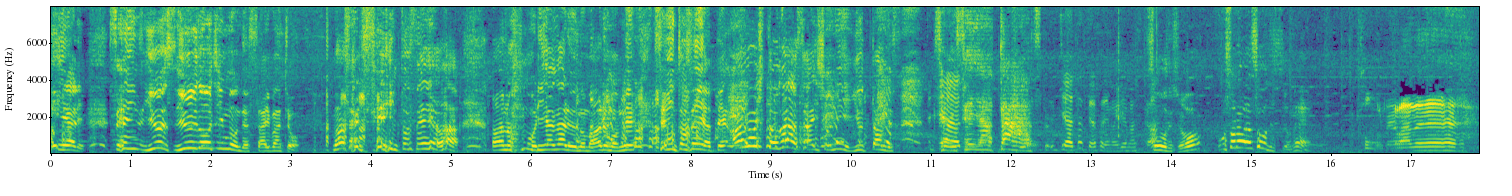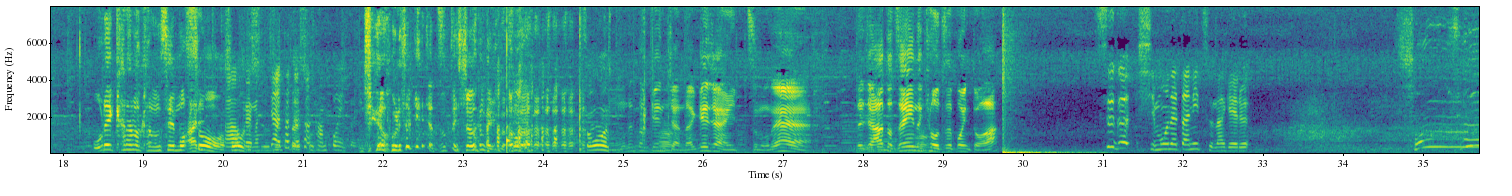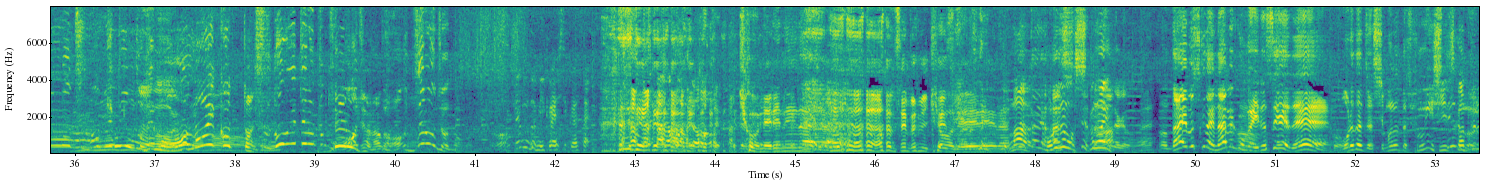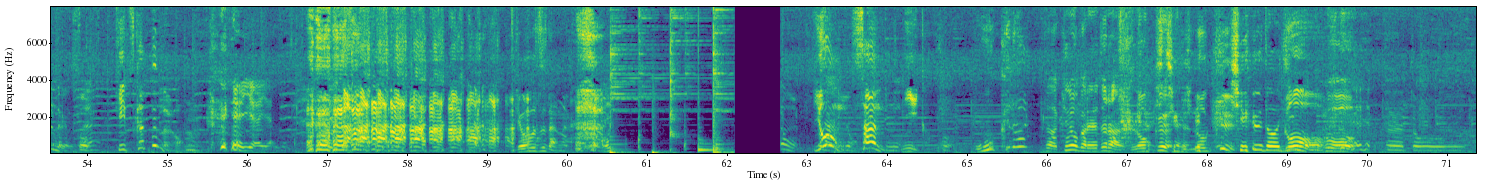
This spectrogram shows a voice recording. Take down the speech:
りいいやり。セイン誘誘導尋問です裁判長。まさにセイントセイヤはあの盛り上がるのもあるもんね。セイントセイヤってあの人が最初に言ったんです。じゃあセイセイヤだーっつって。じゃあ達也さんにも入れますか？そうでしょ？それはそうですよね。これはね俺からの可能性もある。そうあそうですよ。わかりました。じゃあタトゥさん絶3ポイントに。じゃあ俺とケンちゃんずっと一緒なんだけど。対そう。俺とケンちゃんだけじゃんいっつもねでじゃああと全員の共通ポイントは？すぐ下ネタにつなげる。そんなつなげることでも甘かったんじゃない？げてるとゼロじゃなかった？ゼロじゃなかっ全部見返してください。今日寝れねえなじゃあ。た全部見今日寝れねえな。まあこれでも少ないんだけどね。だいぶ少ない。鍋子がいるせいで俺たちは下ネタ封印して気使ってるんだけどね。気使ってんのよ。いやいやいや上手だな。432か。多くない？だから昨日から入れたら6 6弓道人5えっと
